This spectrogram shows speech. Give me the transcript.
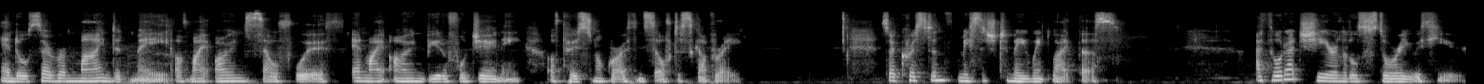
and also reminded me of my own self worth and my own beautiful journey of personal growth and self discovery. So, Kristen's message to me went like this I thought I'd share a little story with you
